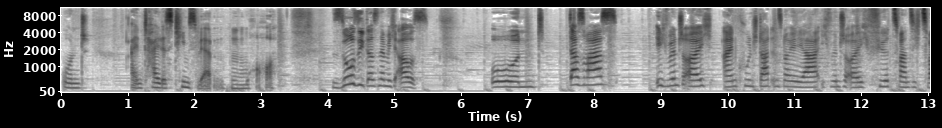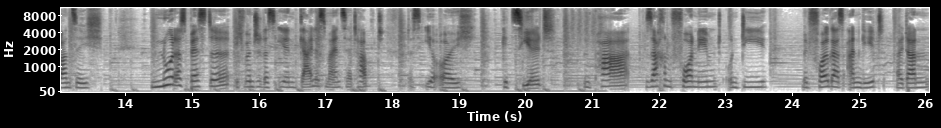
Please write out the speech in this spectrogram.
und ein Teil des Teams werden. So sieht das nämlich aus. Und das war's. Ich wünsche euch einen coolen Start ins neue Jahr. Ich wünsche euch für 2020 nur das Beste. Ich wünsche, dass ihr ein geiles Mindset habt, dass ihr euch gezielt ein paar Sachen vornehmt und die mit Vollgas angeht, weil dann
